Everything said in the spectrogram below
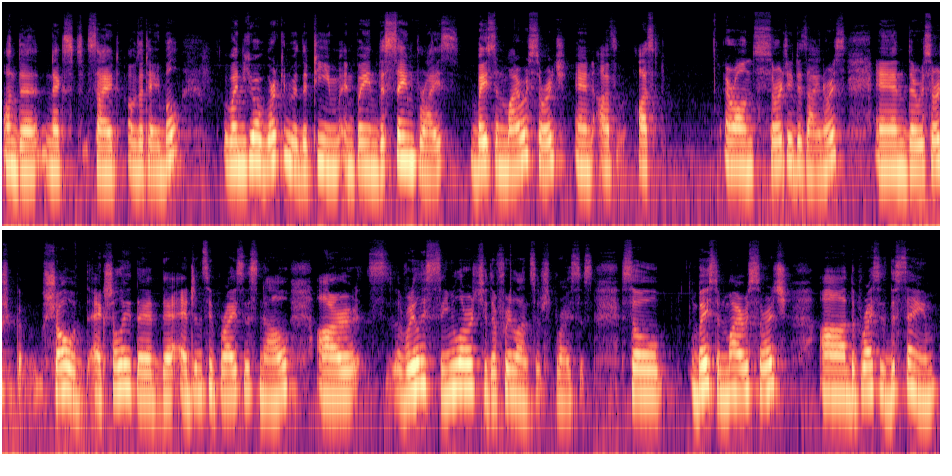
on the next side of the table, when you are working with the team and paying the same price based on my research and i've asked around 30 designers and the research showed actually that the agency prices now are really similar to the freelancers prices. So based on my research uh, the price is the same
